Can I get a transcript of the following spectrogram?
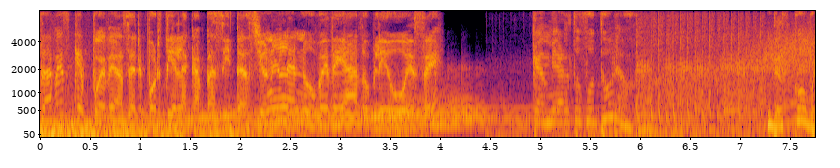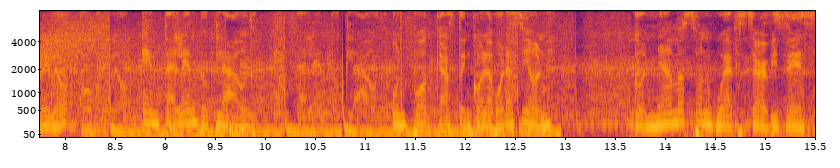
¿Sabes qué puede hacer por ti la capacitación en la nube de AWS? Cambiar tu futuro. Descúbrelo, en Talento Cloud. En Talento Cloud. Un podcast en colaboración con Amazon Web Services.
